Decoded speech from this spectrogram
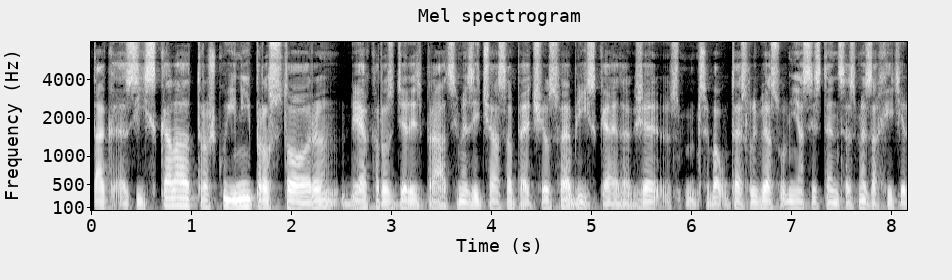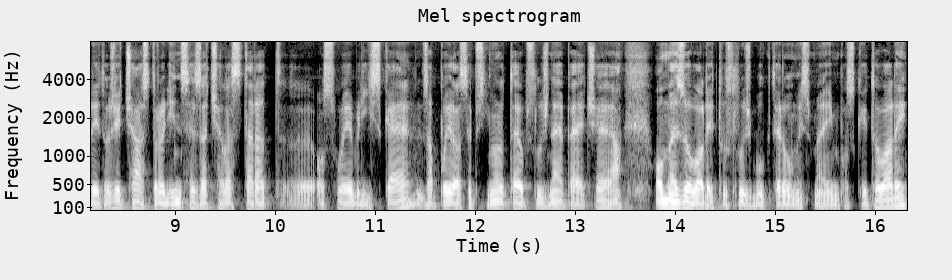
tak získala trošku jiný prostor, jak rozdělit práci mezi čas a péči o své blízké. Takže třeba u té služby a soudní asistence jsme zachytili to, že část rodin se začala starat eh, o svoje blízké, zapojila se přímo do té obslužné péče a omezovali tu službu, kterou my jsme jim poskytovali.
